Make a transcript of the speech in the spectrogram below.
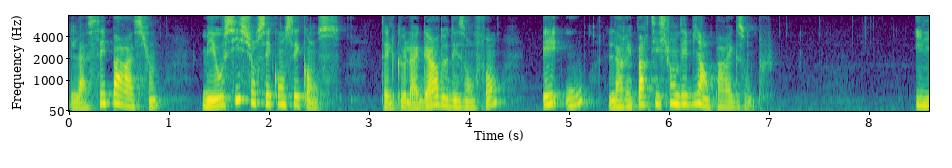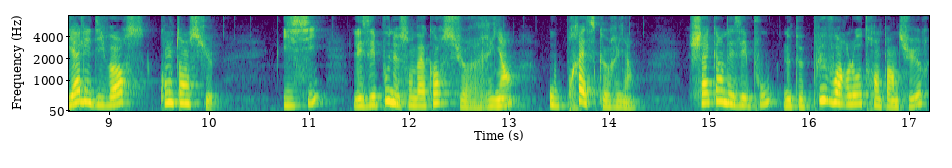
la séparation, mais aussi sur ses conséquences, telles que la garde des enfants et ou la répartition des biens, par exemple. Il y a les divorces contentieux. Ici, les époux ne sont d'accord sur rien ou presque rien. Chacun des époux ne peut plus voir l'autre en peinture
